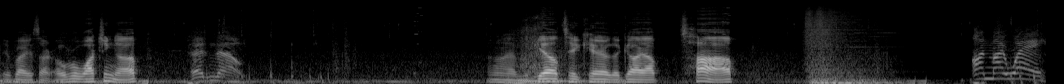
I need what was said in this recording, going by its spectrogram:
everybody start overwatching up. Heading out. I'm gonna have Miguel take care of the guy up top. On my way.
